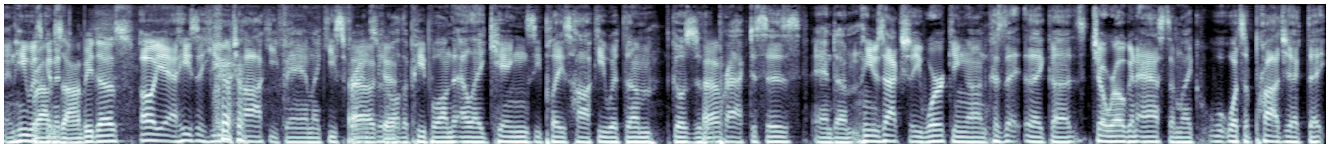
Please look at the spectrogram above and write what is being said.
And he was Rob going to. Zombie does? Oh yeah, he's a huge hockey fan. Like he's friends Oh, okay. with all the people on the LA Kings. He plays hockey with them, goes to their Oh. practices, and um, he was actually working on because like uh, Joe Rogan asked him like, what's a project that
